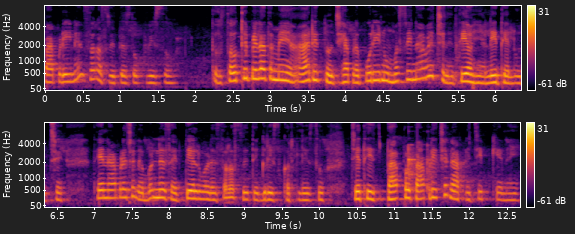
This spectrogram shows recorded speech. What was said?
પાપડીને સરસ રીતે સૂકવીશું. તો સૌથી પહેલાં તો મેં આ રીતનું જે આપણે પૂરીનું મશીન આવે છે ને, તે અહીંયા લીધેલું છે. તેને આપણે છે ને બંને સાઈડ તેલ વડે સરસ રીતે ગ્રીસ કરી લઈશું. જેથી પાપડ પાપડી છે ને આપણે ચીપકે નહીં.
